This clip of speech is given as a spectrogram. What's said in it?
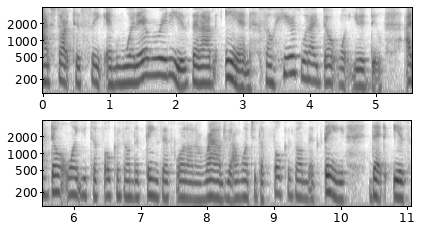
I start to sink and whatever it is that I'm in. So here's what I don't want you to do. I don't want you to focus on the things that's going on around you. I want you to focus on the thing that is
